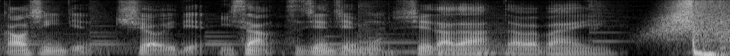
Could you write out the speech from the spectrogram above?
高兴一点、chill 一点。以上是今天节目，谢谢大家，大家拜拜。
